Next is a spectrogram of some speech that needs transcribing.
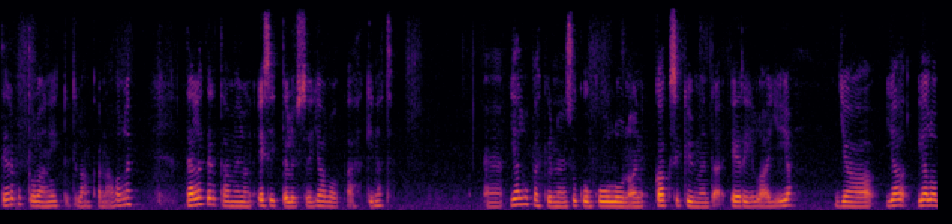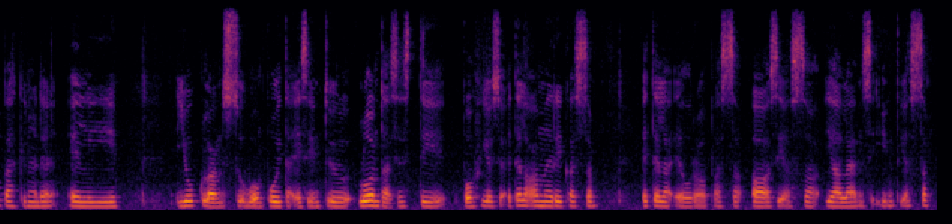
Tervetuloa Niittytilan kanavalle. Tällä kertaa meillä on esittelyssä jalopähkinät. Jalopähkinöiden sukuun kuuluu noin 20 eri lajia. Ja jalopähkinöiden eli Juklan suvun puita esiintyy luontaisesti Pohjois- ja Etelä-Amerikassa, Etelä-Euroopassa, Aasiassa ja Länsi-Intiassa –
